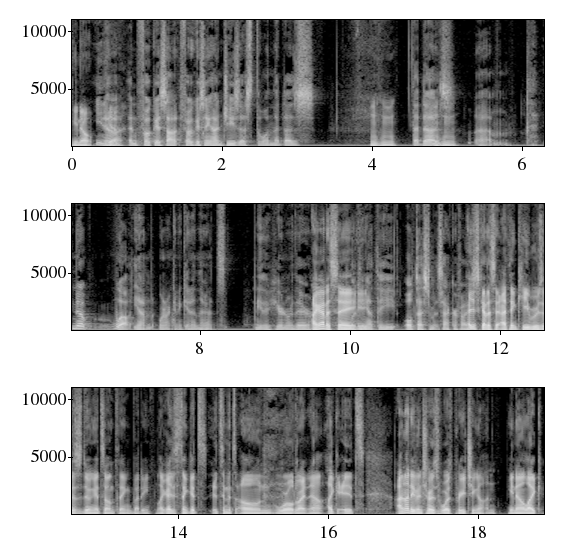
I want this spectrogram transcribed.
you know, You know, and focus on focusing on Jesus, the one that does yeah. hmm that does. Mhm. Um, you know, well, yeah, we're not going to get in there. It's neither here nor there. I gotta say, Looking at the Old Testament sacrifice. I just gotta say, I think Hebrews is doing its own thing, buddy. Like, I just think it's it's in its own world right now. Like, it's I'm not even sure it's worth preaching on. You know, like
